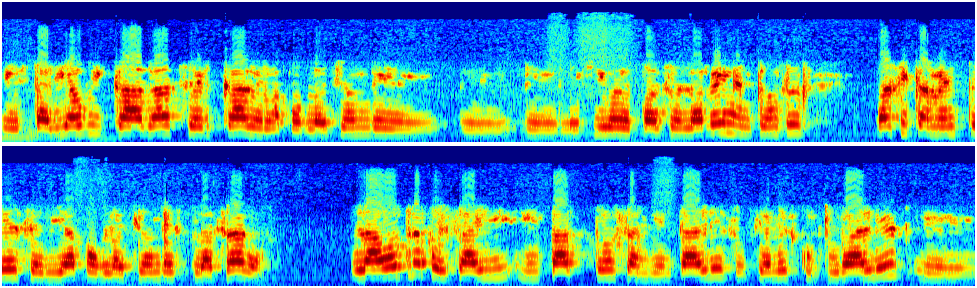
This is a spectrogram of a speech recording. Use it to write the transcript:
estaría ubicada cerca de la población de, de, de ejido de Paso de la Reina, entonces básicamente sería población desplazada. La otra, pues hay impactos ambientales, sociales, culturales. Eh,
